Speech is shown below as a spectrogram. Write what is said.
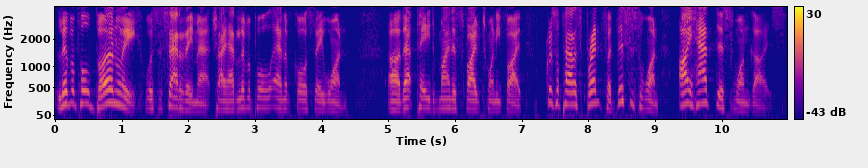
Liverpool Burnley was the Saturday match. I had Liverpool, and of course they won. Uh, that paid minus 525. Crystal Palace Brentford, this is the one. I had this one, guys.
